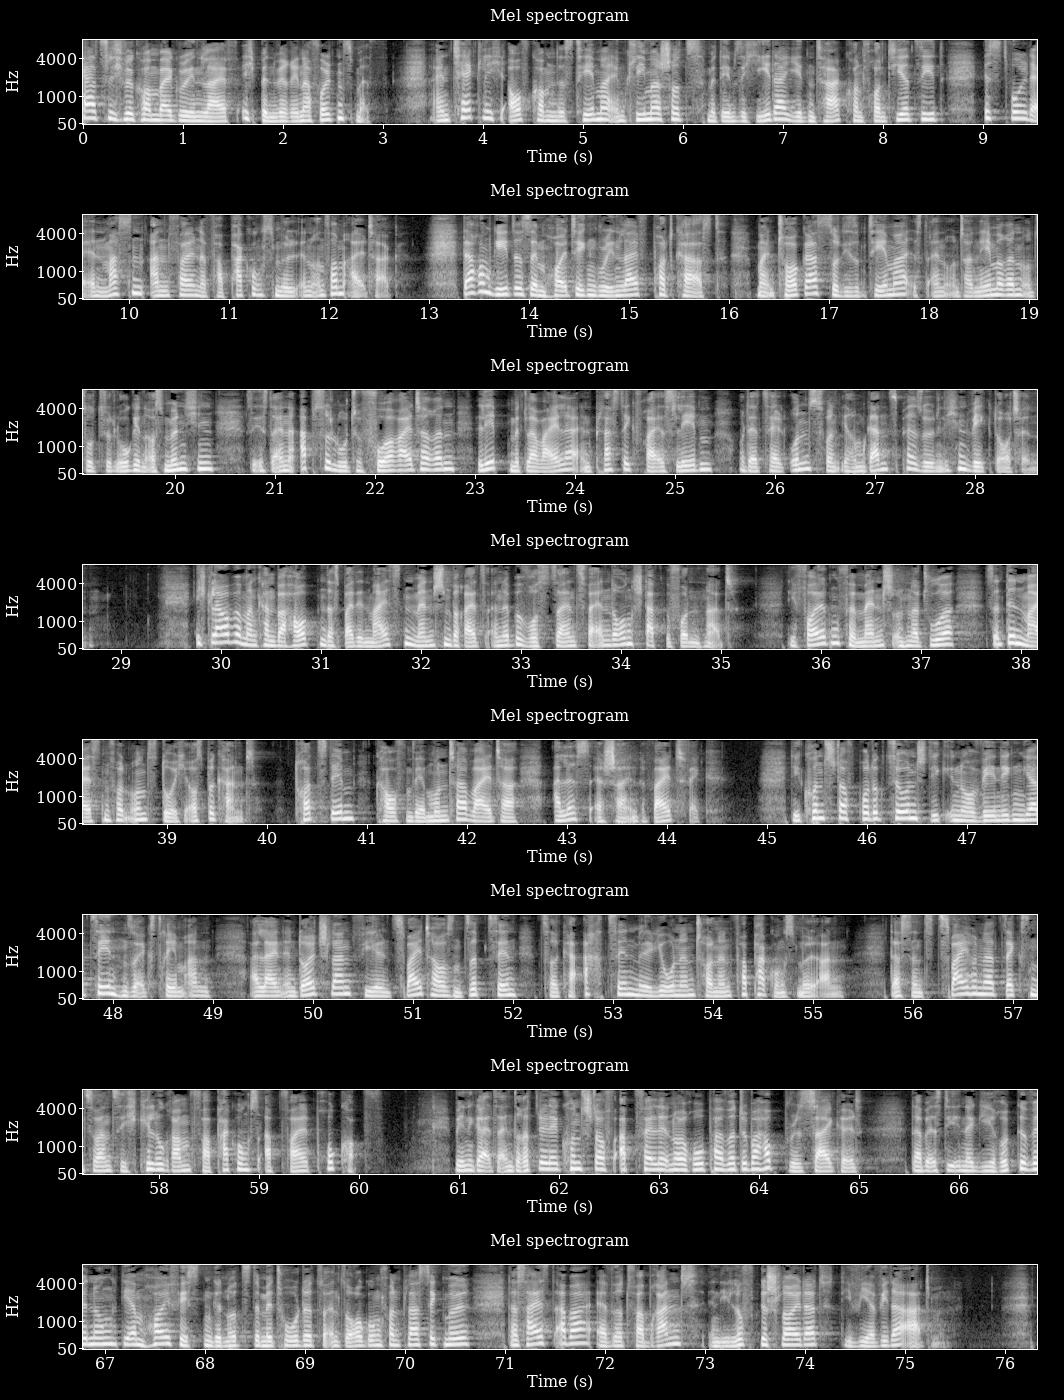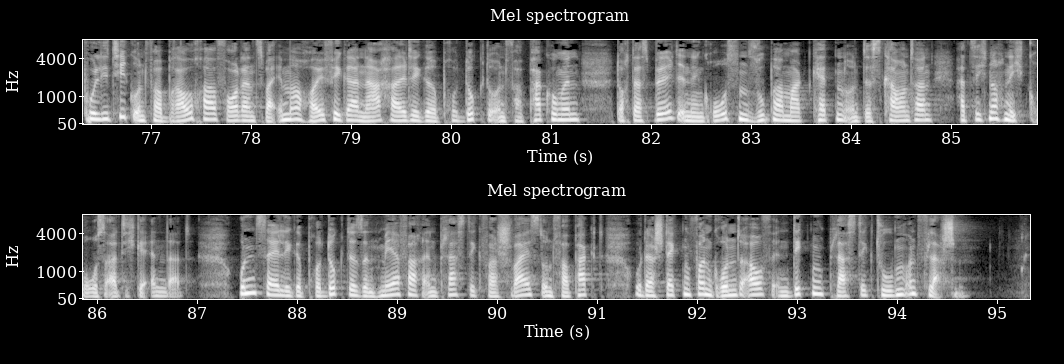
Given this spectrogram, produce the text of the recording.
Herzlich willkommen bei Green Life. Ich bin Verena Fulton-Smith. Ein täglich aufkommendes Thema im Klimaschutz, mit dem sich jeder jeden Tag konfrontiert sieht, ist wohl der in Massen anfallende Verpackungsmüll in unserem Alltag. Darum geht es im heutigen Green Life Podcast. Mein Talkgast zu diesem Thema ist eine Unternehmerin und Soziologin aus München. Sie ist eine absolute Vorreiterin, lebt mittlerweile ein plastikfreies Leben und erzählt uns von ihrem ganz persönlichen Weg dorthin. Ich glaube, man kann behaupten, dass bei den meisten Menschen bereits eine Bewusstseinsveränderung stattgefunden hat. Die Folgen für Mensch und Natur sind den meisten von uns durchaus bekannt. Trotzdem kaufen wir munter weiter. Alles erscheint weit weg. Die Kunststoffproduktion stieg in nur wenigen Jahrzehnten so extrem an. Allein in Deutschland fielen 2017 circa 18 Millionen Tonnen Verpackungsmüll an. Das sind 226 Kilogramm Verpackungsabfall pro Kopf. Weniger als ein Drittel der Kunststoffabfälle in Europa wird überhaupt recycelt. Dabei ist die Energierückgewinnung die am häufigsten genutzte Methode zur Entsorgung von Plastikmüll. Das heißt aber, er wird verbrannt, in die Luft geschleudert, die wir wieder atmen. Politik und Verbraucher fordern zwar immer häufiger nachhaltige Produkte und Verpackungen, doch das Bild in den großen Supermarktketten und Discountern hat sich noch nicht großartig geändert. Unzählige Produkte sind mehrfach in Plastik verschweißt und verpackt oder stecken von Grund auf in dicken Plastiktuben und Flaschen.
